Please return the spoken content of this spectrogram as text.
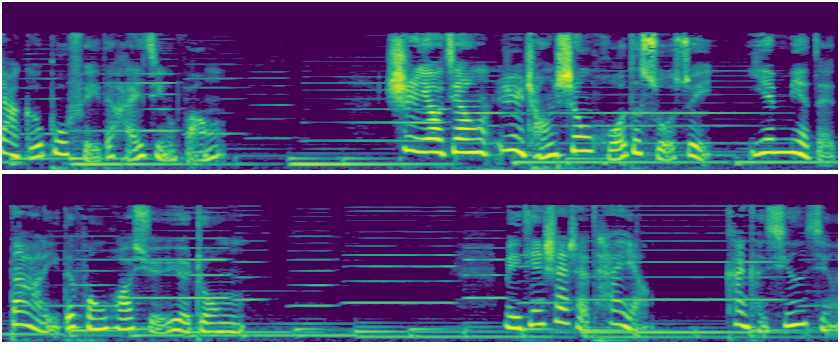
价格不菲的海景房，是要将日常生活的琐碎。湮灭在大理的风花雪月中，每天晒晒太阳，看看星星，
